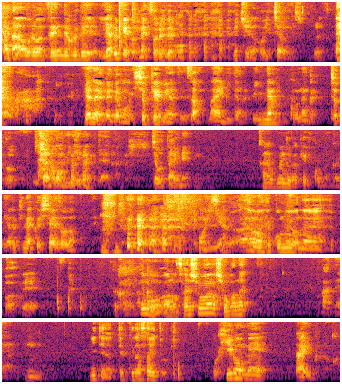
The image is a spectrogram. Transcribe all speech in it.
ただ俺は全力でやるけどねそれでも。宇宙の方行っちゃうんでしょ嫌だよねでも一生懸命やっててさ前見たらみんなこうなんかちょっとギターの方見てるみたいな 状態ね。金子君とか結構なんかやる気なくしちゃいそうだもんね。もういいや。ああへこむよねやっぱ。ね。だからでもあの最初はしょうがない、まあね。うん、見てやってくださいと。お披露目ライブだか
